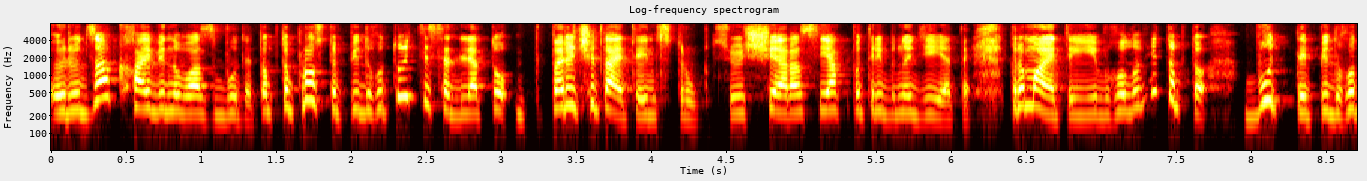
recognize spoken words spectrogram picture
рюкзак, хай він у вас буде. Тобто просто підготуйтеся для того, перечитайте інструкцію ще раз, як потрібно діяти, тримайте її в голові, тобто будьте підготовлені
